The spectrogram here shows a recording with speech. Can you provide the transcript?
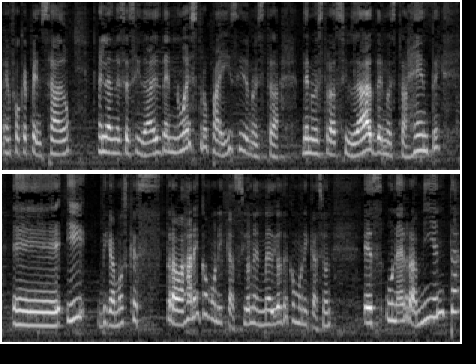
enfoque pensado en las necesidades de nuestro país y de nuestra, de nuestra ciudad, de nuestra gente. Eh, y digamos que trabajar en comunicación, en medios de comunicación, es una herramienta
